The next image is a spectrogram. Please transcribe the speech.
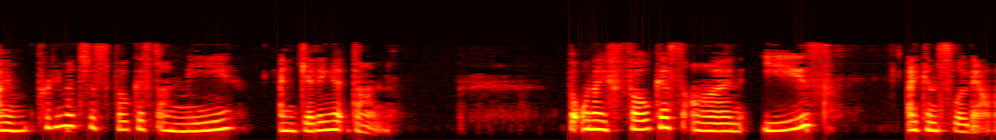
I'm pretty much just focused on me and getting it done. But when I focus on ease, I can slow down.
